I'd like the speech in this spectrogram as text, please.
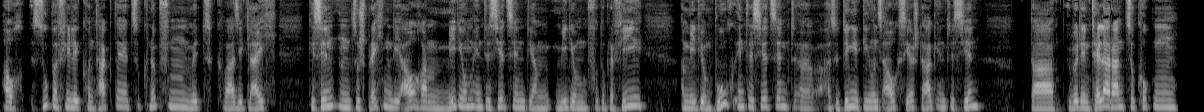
auch super viele Kontakte zu knüpfen, mit quasi Gleichgesinnten zu sprechen, die auch am Medium interessiert sind, die am Medium Fotografie am Medium Buch interessiert sind, äh, also Dinge, die uns auch sehr stark interessieren, da über den Tellerrand zu gucken,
